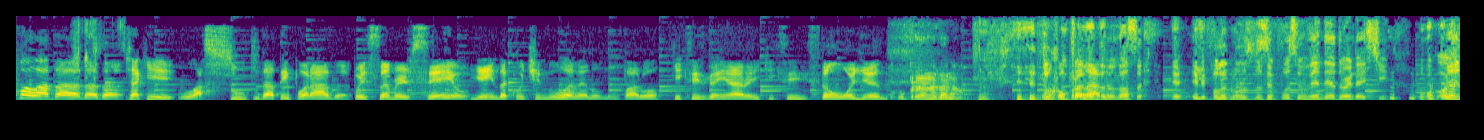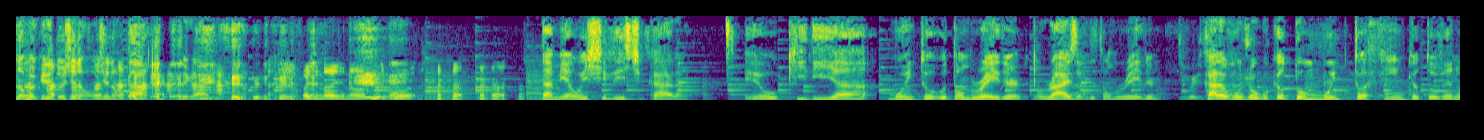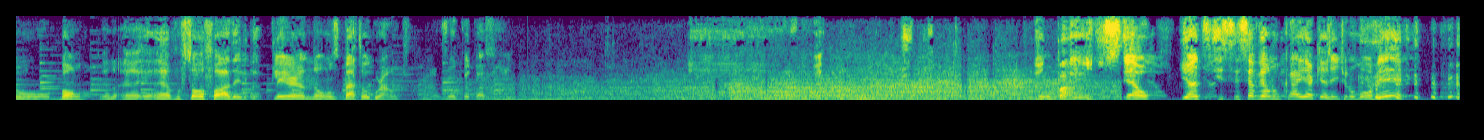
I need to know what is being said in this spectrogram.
vamos falar da, da, da, Já que o assunto da temporada foi Summer Sale e ainda continua, né? Não, não parou. O que, que vocês ganharam aí? O que, que vocês estão olhando? Não comprar nada, não. não comprou nada? Nossa, ele falou como se você fosse um vendedor da Steam. Hoje não, meu querido. Hoje não, hoje não, tá? Obrigado. Hoje não, hoje não. Tô de boa. É. Da minha wishlist, cara, eu queria muito o Tomb Raider, o Rise of the Tomb Raider. Cara, é um jogo que eu tô muito afim, que eu tô vendo. Bom, eu, eu, eu só vou falar dele. Player Unknown's Battleground. É um jogo que eu tô afim. Meu Deus do céu! E antes, se esse avião não cair aqui a gente não morrer,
